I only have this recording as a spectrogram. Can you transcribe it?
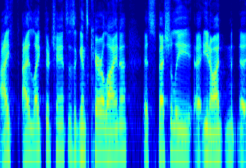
I I like their chances against Carolina, especially uh, you know uh,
